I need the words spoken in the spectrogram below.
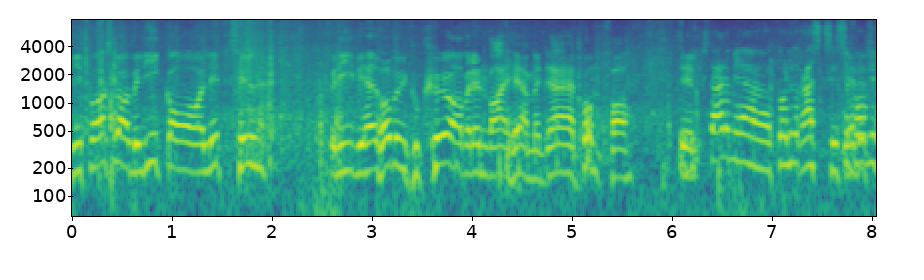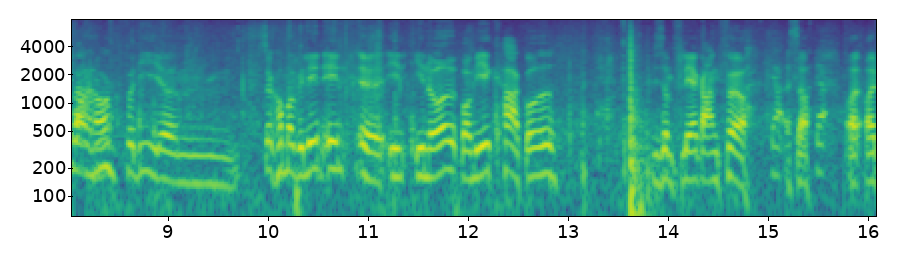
vi foreslår, at vi lige går lidt til, fordi vi havde håbet, at vi kunne køre op ad den vej her, men der er bum for. Vi starter med at gå lidt rask til, så ja, får det vi varmen. nok, fordi øhm, så kommer vi lidt ind øh, i, i noget, hvor vi ikke har gået ligesom flere gange før. Ja, Altså, ja. og, og,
